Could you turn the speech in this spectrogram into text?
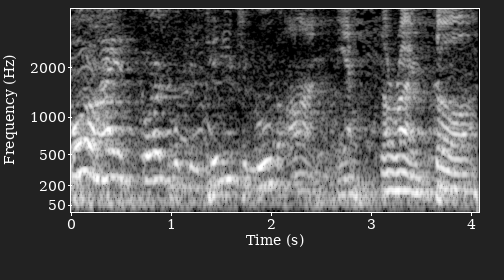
four highest scores will continue to move on. Yes, all right. So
